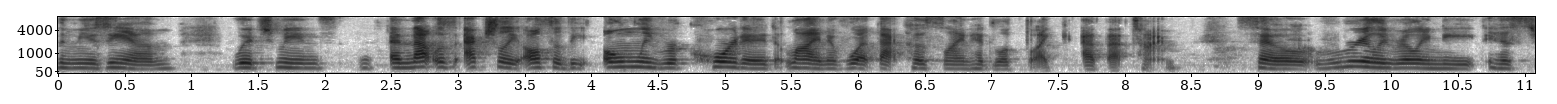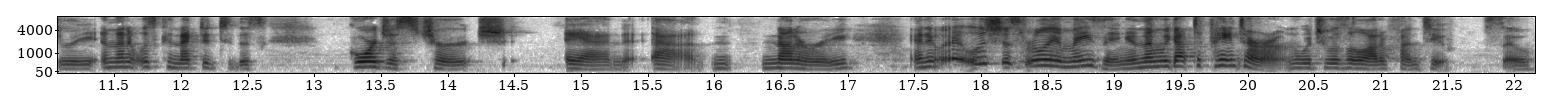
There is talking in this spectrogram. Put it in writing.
the museum which means and that was actually also the only recorded line of what that coastline had looked like at that time so really really neat history and then it was connected to this gorgeous church and uh, nunnery and it, it was just really amazing and then we got to paint our own which was a lot of fun too so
